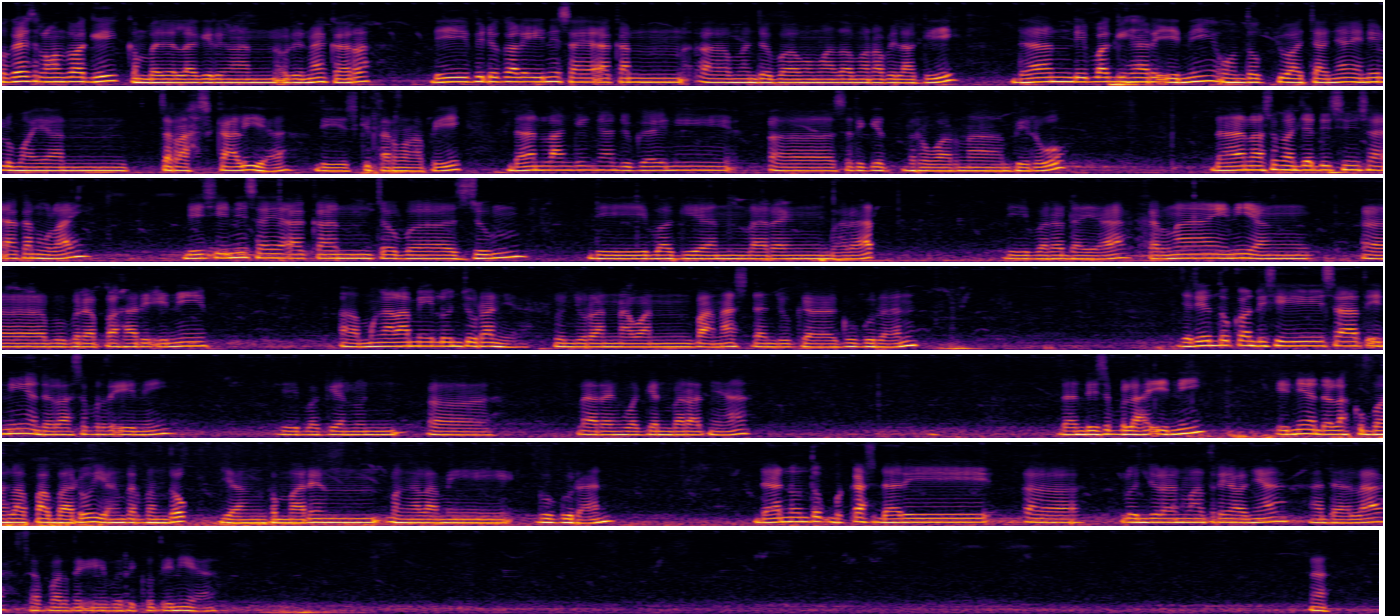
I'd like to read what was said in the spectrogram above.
Oke, selamat pagi. Kembali lagi dengan Udin Maker. Di video kali ini saya akan uh, mencoba memantau Merapi lagi. Dan di pagi hari ini untuk cuacanya ini lumayan cerah sekali ya di sekitar Merapi. Dan langitnya juga ini uh, sedikit berwarna biru. Dan langsung aja di sini saya akan mulai. Di sini saya akan coba zoom di bagian lereng barat di barat daya karena ini yang uh, beberapa hari ini uh, mengalami luncuran ya, luncuran awan panas dan juga guguran. Jadi untuk kondisi saat ini adalah seperti ini di bagian uh, lereng bagian baratnya. Dan di sebelah ini ini adalah kubah lava baru yang terbentuk yang kemarin mengalami guguran. Dan untuk bekas dari uh, luncuran materialnya adalah seperti berikut ini ya.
